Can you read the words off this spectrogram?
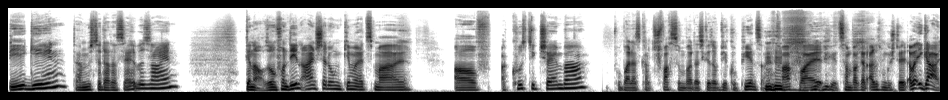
B gehen, dann müsste da dasselbe sein. Genau, so und von den Einstellungen gehen wir jetzt mal auf Akustik Chamber. Wobei das gerade Schwachsinn war, dass ich gesagt habe, wir kopieren es einfach, weil jetzt haben wir gerade alles umgestellt. Aber egal,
